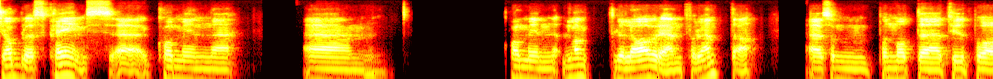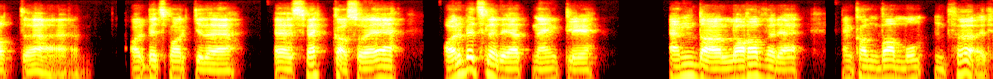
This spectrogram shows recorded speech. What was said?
jobless claims uh, kom, inn, uh, kom inn langt lavere enn forventa, som på en måte tyder på at arbeidsmarkedet er svekka, så er arbeidsledigheten egentlig enda lavere enn hva den måneden før.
